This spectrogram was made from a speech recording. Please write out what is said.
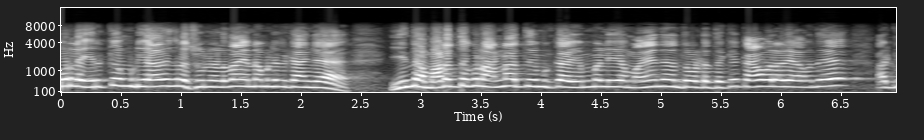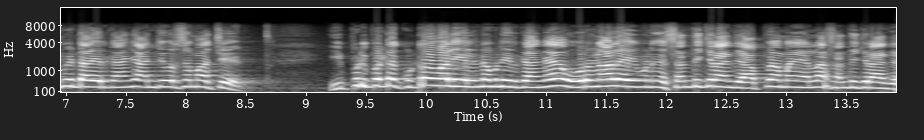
ஊரில் இருக்க முடியாதுங்கிற சூழ்நிலை தான் என்ன பண்ணியிருக்காங்க இந்த மடத்துக்குள்ள அதிமுக எம்எல்ஏ மகேந்திரன் தோட்டத்துக்கு காவலாளியாக வந்து அட்மிட் ஆகியிருக்காங்க அஞ்சு வருஷமாச்சு. இப்படிப்பட்ட குற்றவாளிகள் என்ன பண்ணியிருக்காங்க? ஒரு நாள் இவனுங்க சந்திக்கிறாங்க அப்பா அம்மையன் எல்லாம் சந்திக்கிறாங்க.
